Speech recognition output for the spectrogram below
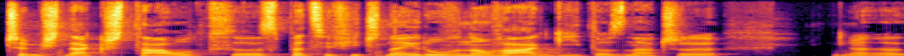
czymś na kształt specyficznej równowagi, to znaczy e,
